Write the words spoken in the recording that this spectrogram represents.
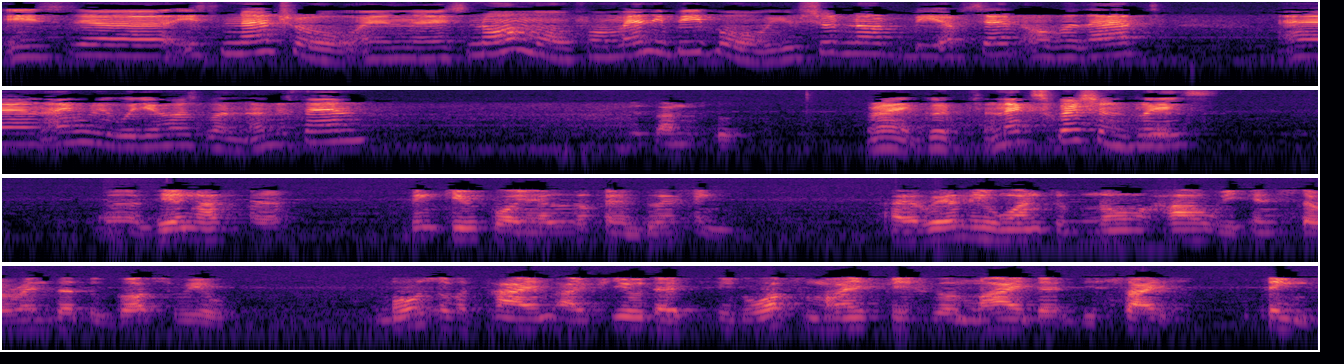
It's, uh, it's natural and it's normal for many people. You should not be upset over that and angry with your husband. Understand? Yes, understood. Right, good. The next question, please. Uh, dear Master, thank you for your love and blessing. I really want to know how we can surrender to God's will. Most of the time, I feel that it was my physical mind that decides things,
